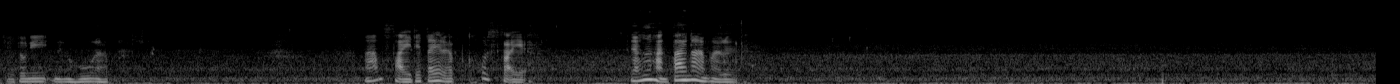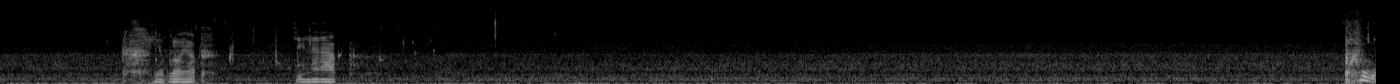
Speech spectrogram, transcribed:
เจอตัวนี้หนึ่งหูนะครับ น้ำใสแต้ๆเลยครับ โคตรใสอะยังคือหันใต้หน้ามาเลยเรียบร้อยครับกินแล้วนะครับ โอ้โห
